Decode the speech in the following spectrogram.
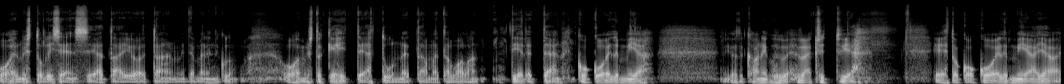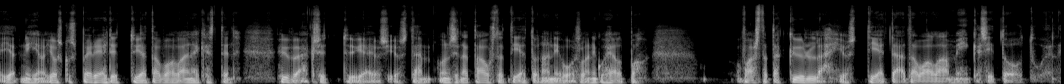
ohjelmistolisenssejä tai joitain, mitä me niin kuin ohjelmistokehittäjät tunnetaan. Me tavallaan tiedetään kokoelmia, jotka on niin hyväksyttyjä ehtokokoelmia ja, ja niihin on joskus perehdytty ja tavallaan ehkä sitten hyväksytty. Ja jos, jos tämä on siinä taustatietona, niin voisi olla niin kuin helppo vastata kyllä, jos tietää tavallaan mihinkä sitoutuu. Eli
